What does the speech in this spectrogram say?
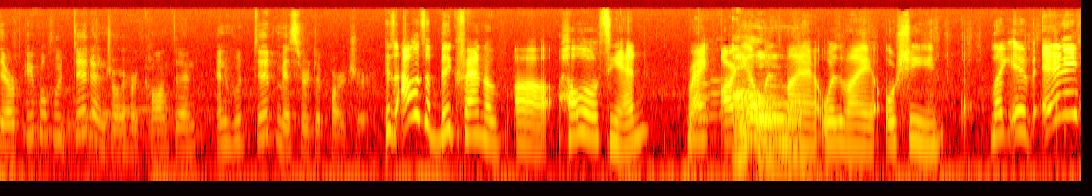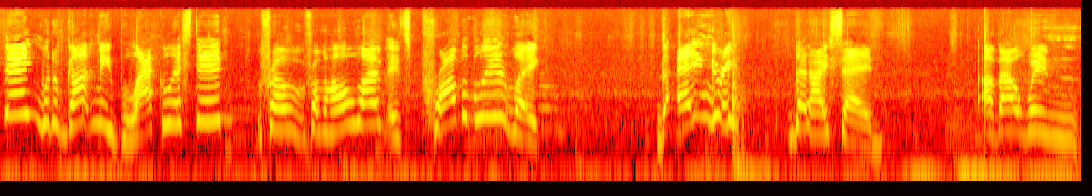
there are people who did enjoy her content and who did miss her departure. Because I was a big fan of uh Holo CN, right? Artia was Oh. my was my Oshi. Like if anything would have gotten me blacklisted from from Hololive, it's probably like the angry that I said about when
